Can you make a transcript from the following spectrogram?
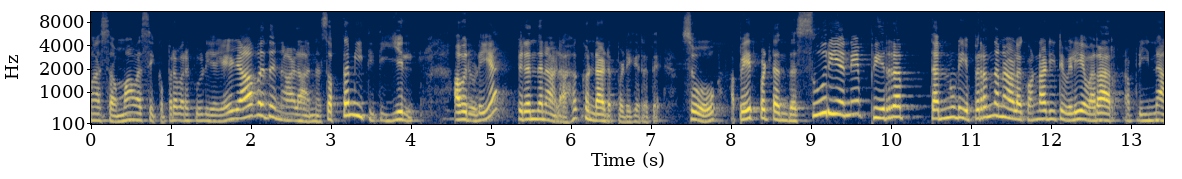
மாத அமாவாசைக்கு அப்புறம் வரக்கூடிய ஏழாவது நாளான சப்தமி திதியில் அவருடைய பிறந்த நாளாக கொண்டாடப்படுகிறது. ஸோ அப்பேற்பட்ட அந்த சூரியனே பிற தன்னுடைய பிறந்த நாளை கொண்டாடிட்டு வெளியே வரார் அப்படின்னா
